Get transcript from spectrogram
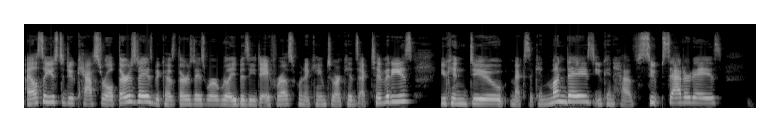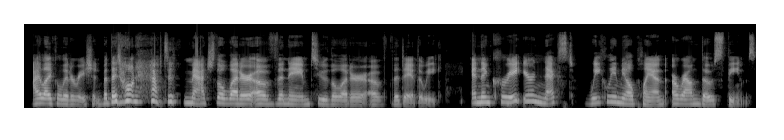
I also used to do casserole Thursdays because Thursdays were a really busy day for us when it came to our kids' activities. You can do Mexican Mondays, you can have soup Saturdays. I like alliteration, but they don't have to match the letter of the name to the letter of the day of the week and then create your next weekly meal plan around those themes.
